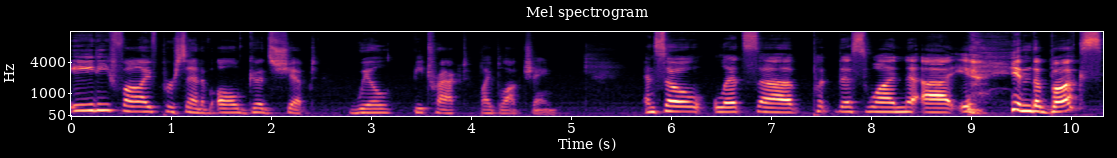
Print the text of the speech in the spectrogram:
85% of all goods shipped will be tracked by blockchain. And so let's uh, put this one uh, in the books.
